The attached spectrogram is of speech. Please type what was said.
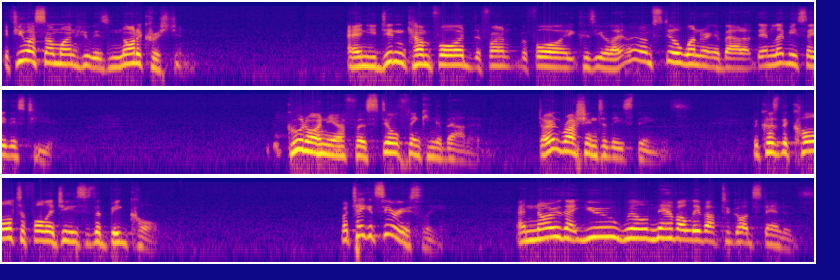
If you are someone who is not a Christian and you didn't come forward the front before because you're like, oh, I'm still wondering about it, then let me say this to you. Good on you for still thinking about it. Don't rush into these things because the call to follow Jesus is a big call. But take it seriously and know that you will never live up to God's standards.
